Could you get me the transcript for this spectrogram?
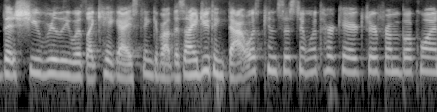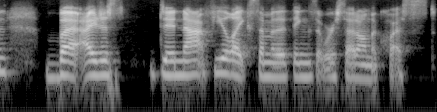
that she really was like hey guys think about this. And i do think that was consistent with her character from book one but i just did not feel like some of the things that were said on the quest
